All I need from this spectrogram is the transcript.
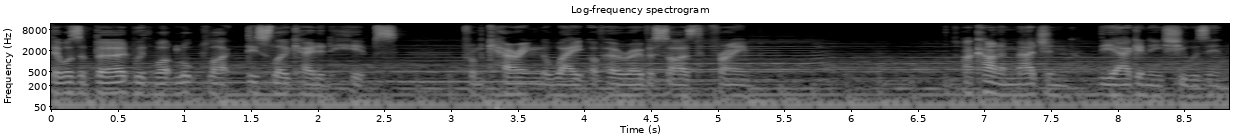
There was a bird with what looked like dislocated hips from carrying the weight of her oversized frame. I can't imagine the agony she was in.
